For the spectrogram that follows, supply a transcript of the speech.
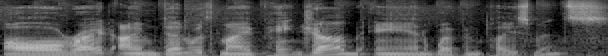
All right, I'm done with my paint job and weapon placements.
